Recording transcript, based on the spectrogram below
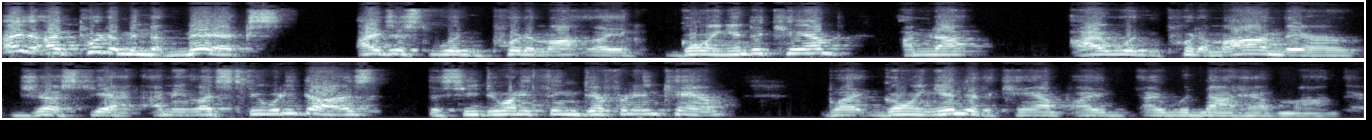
I, I put him in the mix. I just wouldn't put him on like going into camp. I'm not. I wouldn't put him on there just yet. I mean, let's see what he does. Does he do anything different in camp? But going into the camp, I, I would not have him on there.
